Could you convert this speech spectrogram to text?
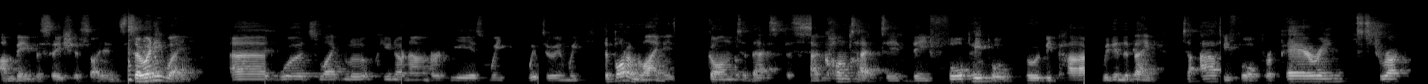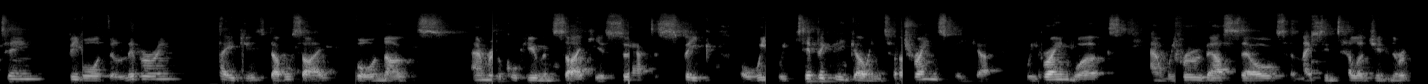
I'm being facetious. I didn't. So anyway, uh, words like look, you know, a number of years we we're doing. We the bottom line is gone to that specific, uh, contacted the four people who would be part within the bank to ask before preparing, instructing, before delivering pages, double side, for notes and typical human psyche. As soon as we have to speak, or we, we typically go into a trained speaker, we brain works and we prove ourselves and make us intelligent in the room.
